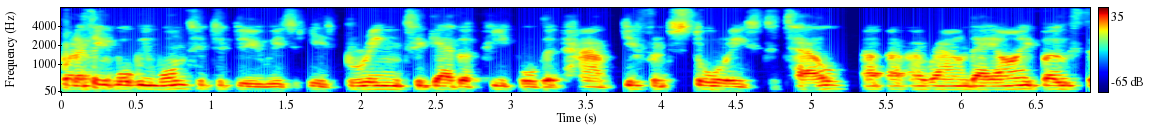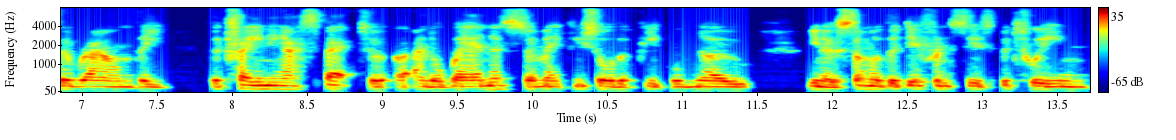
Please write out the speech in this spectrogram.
But I think what we wanted to do is is bring together people that have different stories to tell uh, uh around AI, both around the the training aspect and awareness, so making sure that people know you know some of the differences between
